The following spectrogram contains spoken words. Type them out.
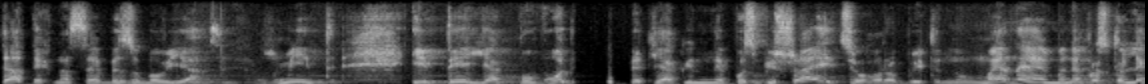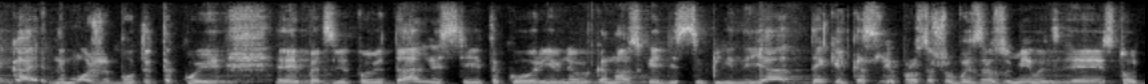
взятих на себе зобов'язань. Розумієте? І те, як поводить уряд, як він не поспішає цього робити, ну мене мене просто лякає. Не може бути такої е, безвідповідальності і такого рівня виконавської дисципліни. Я декілька слів, просто щоб ви зрозуміли е, історію.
